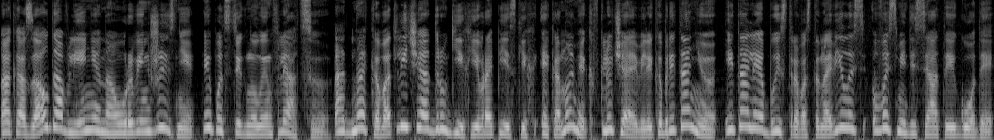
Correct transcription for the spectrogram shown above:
оказал давление на уровень жизни и подстегнул инфляцию. Однако, в отличие от других европейских экономик, включая Великобританию, Италия быстро восстановилась в 80-е годы,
